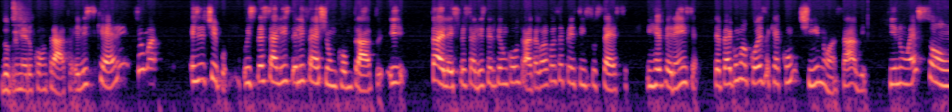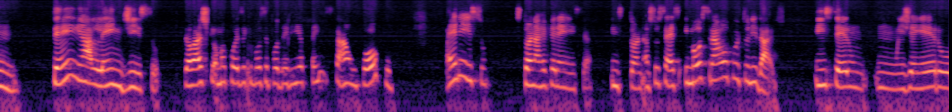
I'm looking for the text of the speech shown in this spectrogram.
do primeiro contrato. Eles querem ser uma. Esse tipo, o especialista ele fecha um contrato e tá, ele é especialista, ele tem um contrato. Agora, quando você pensa em sucesso, em referência, você pega uma coisa que é contínua, sabe? Que não é só um, tem além disso. Então, eu acho que é uma coisa que você poderia pensar um pouco é nisso, se tornar referência, se tornar sucesso e mostrar a oportunidade em ser um, um engenheiro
